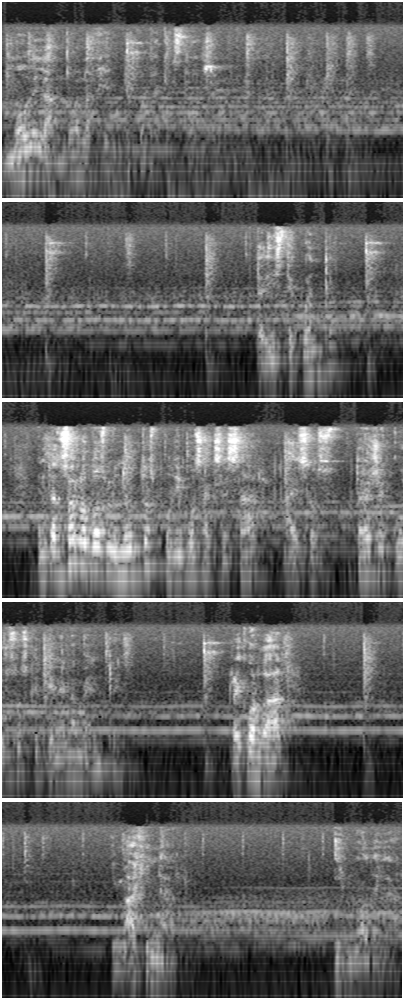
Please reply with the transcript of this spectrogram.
Modelando a la gente con la que estás. ¿Te diste cuenta? En tan solo dos minutos pudimos accesar a esos tres recursos que tiene la mente. Recordar, imaginar y modelar.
